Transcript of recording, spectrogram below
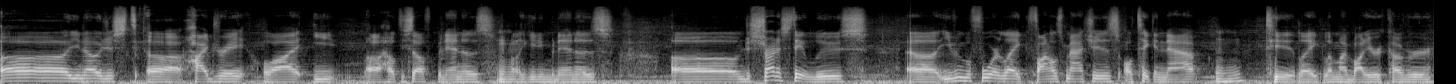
Uh, you know, just uh, hydrate a lot, eat uh, healthy stuff, bananas. Mm-hmm. I like eating bananas. Um, just try to stay loose. Uh, even before like finals matches, I'll take a nap mm-hmm. to like let my body recover.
